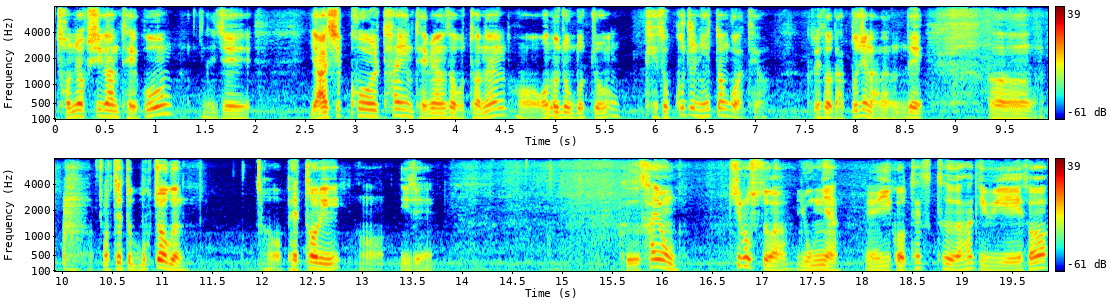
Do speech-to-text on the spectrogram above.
저녁 시간 되고 이제 야식 콜 타임 되면서부터는 어, 어느 정도 좀 계속 꾸준히 했던 것 같아요. 그래서 나쁘진 않았는데 어, 어쨌든 목적은 어, 배터리 어, 이제 그 사용 키로수와 용량 예, 이거 테스트하기 위해서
